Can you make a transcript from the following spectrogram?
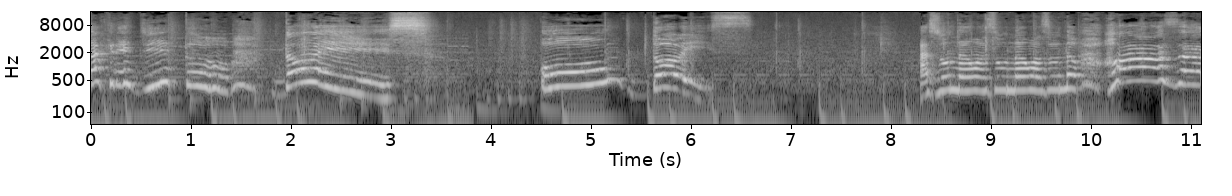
Não acredito! Dois! Um, dois. Azul não, azul não, azul não. Rosa!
